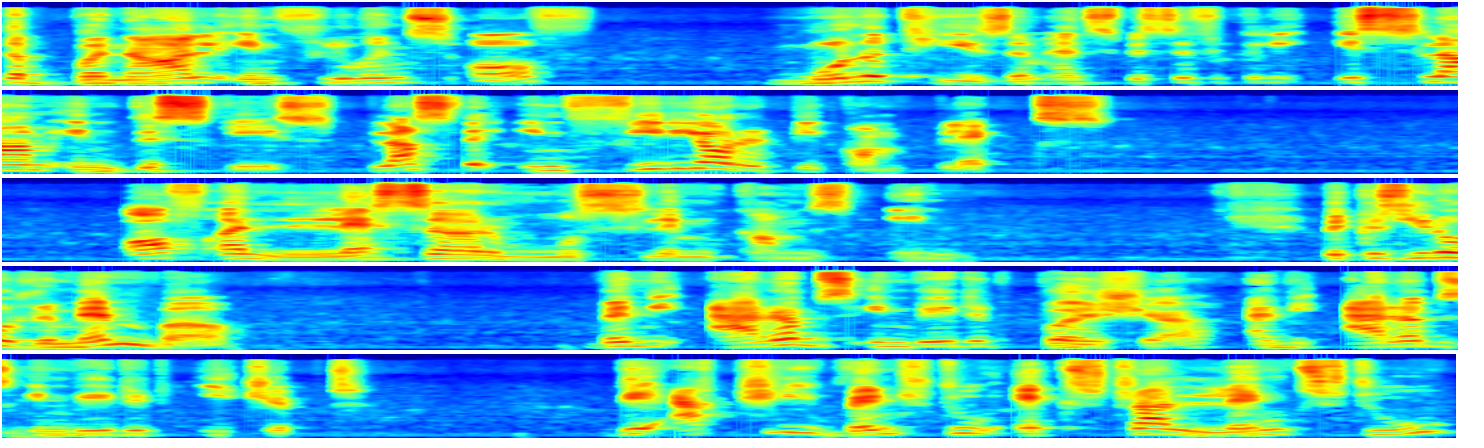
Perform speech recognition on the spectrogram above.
the banal influence of monotheism and specifically Islam in this case, plus the inferiority complex of a lesser Muslim comes in. Because, you know, remember when the Arabs invaded Persia and the Arabs Mhm. invaded Egypt, they actually went to extra lengths to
